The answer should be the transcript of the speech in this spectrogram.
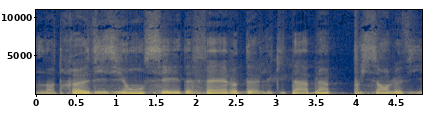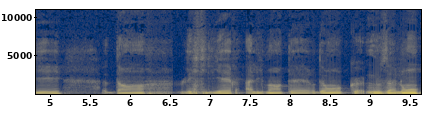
notre vision, c'est de faire de l'équitable un puissant levier dans les filières alimentaires. Donc, nous allons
